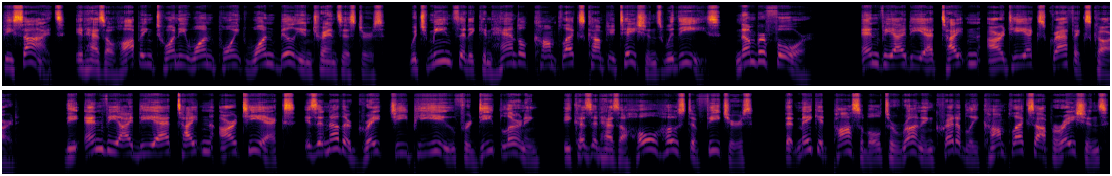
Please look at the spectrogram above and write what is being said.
Besides, it has a whopping 21.1 billion transistors, which means that it can handle complex computations with ease. Number 4. NVIDIA Titan RTX Graphics Card The NVIDIA Titan RTX is another great GPU for deep learning because it has a whole host of features that make it possible to run incredibly complex operations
